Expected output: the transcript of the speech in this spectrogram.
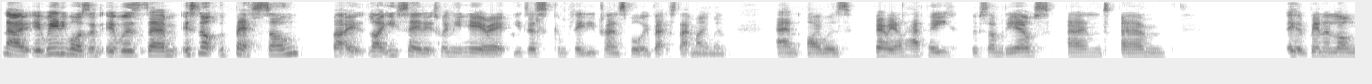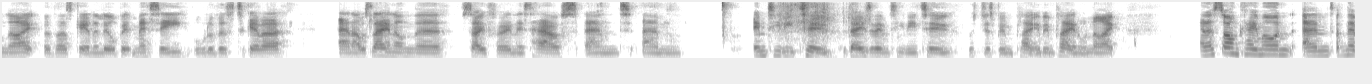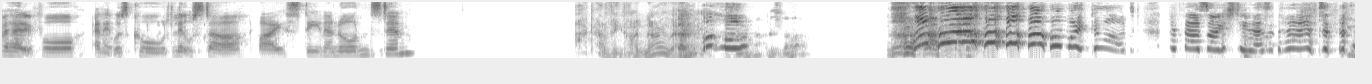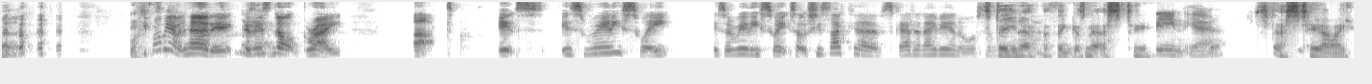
no, it really wasn't. It was. Um, it's not the best song, but it, like you said, it's when you hear it, you're just completely transported back to that moment. And I was very unhappy with somebody else, and um, it had been a long night of us getting a little bit messy, all of us together. And I was laying on the sofa in this house, and um, MTV2, the days of MTV2, was just been playing. Had been playing all night, and a song came on, and I've never heard it before, and it was called "Little Star" by Stina Nordenstam. I don't think I know that. oh my god! I found something Stu hasn't heard. You probably haven't heard it because it's not great, but it's it's really sweet. It's a really sweet song. She's like a Scandinavian or something. Stina, I think, isn't it? ST, yeah. STI.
